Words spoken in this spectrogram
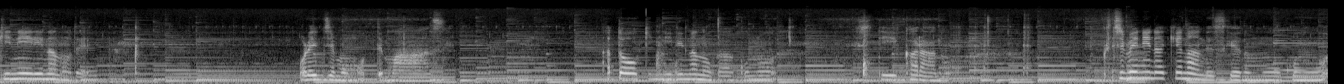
気に入りなのでオレンジも持ってます。あとお気に入りなのがこのシティカラーの口紅だけなんですけれどもこの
